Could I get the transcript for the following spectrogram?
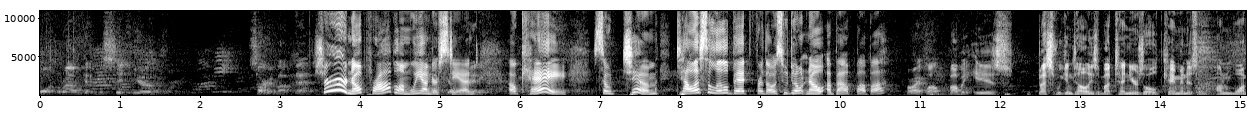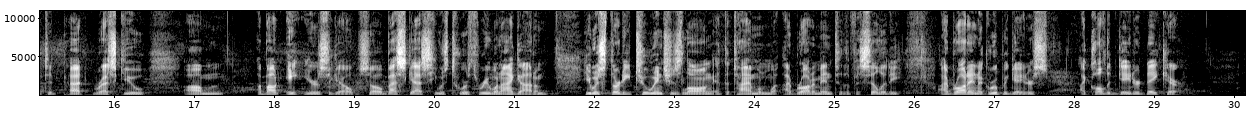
Sorry about that. Sure, no problem. We understand. Okay, so Jim, tell us a little bit, for those who don't know, about Bubba. All right, well, Bubba is, best we can tell, he's about 10 years old. Came in as an unwanted pet rescue um, about eight years ago. So, best guess, he was two or three when I got him. He was 32 inches long at the time when I brought him into the facility. I brought in a group of gators. I called it Gator Daycare.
